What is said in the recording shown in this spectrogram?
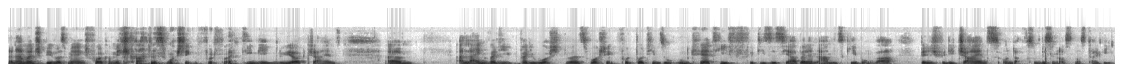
Dann haben wir ein Spiel, was mir eigentlich vollkommen egal ist, Washington Football Team gegen New York Giants. Ähm, allein weil, die, weil, die Washington, weil das Washington Football Team so unkreativ für dieses Jahr bei der Namensgebung war, bin ich für die Giants und auch so ein bisschen aus Nostalgie.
